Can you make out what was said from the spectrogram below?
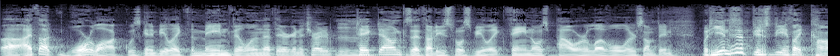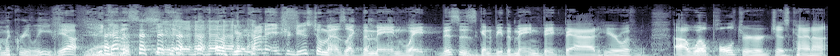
uh, I thought Warlock was going to be like the main villain that they were going to try to Mm. take down because I thought he was supposed to be like Thanos power level or something, but he ended up just being like comic relief. Yeah, Yeah. you kind of you're kind of introduced to him as like the main. Wait, this is going to be the main big bad here with uh, Will Poulter just kind of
